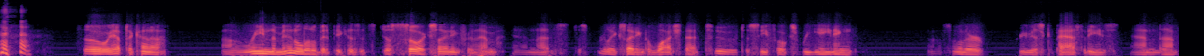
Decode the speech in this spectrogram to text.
know? so we have to kind of uh, rein them in a little bit because it's just so exciting for them, and that's just really exciting to watch that too. To see folks regaining uh, some of their previous capacities, and um,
